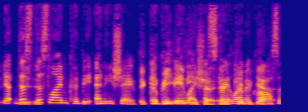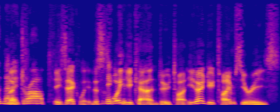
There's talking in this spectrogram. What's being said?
Yeah. This it- this line could be any shape. It could be any like shape. a straight could line be- yeah, across and then like- a drop. Exactly. This is It why could- you can't do time. You don't do time series.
